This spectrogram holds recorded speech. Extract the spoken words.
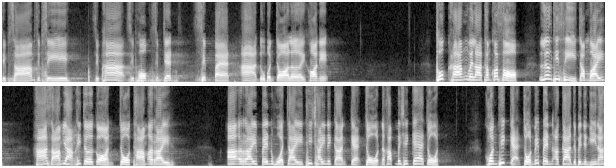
13 14 15 16 17 18 อ่า ดูบนจอเลยข้อนี้ ทุกครั้งเวลาทำข้อสอบ เรื่องที่ 4จำไว้ หา 3 อย่างให้เจอก่อน โจทย์ถามอะไร อะไรเป็นหัวใจที่ใช้ในการแกะโจทย์นะครับ ไม่ใช่แก้โจทย์ คนที่แกะโจทย์ไม่เป็นอาการจะเป็นอย่างนี้นะ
